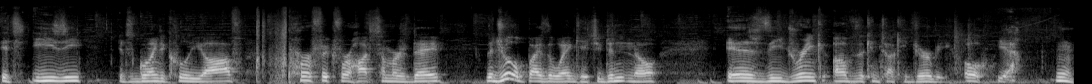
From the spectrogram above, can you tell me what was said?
it's easy, it's going to cool you off, perfect for a hot summer's day. The julep, by the way, in case you didn't know, is the drink of the Kentucky Derby. Oh, yeah. Mm.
